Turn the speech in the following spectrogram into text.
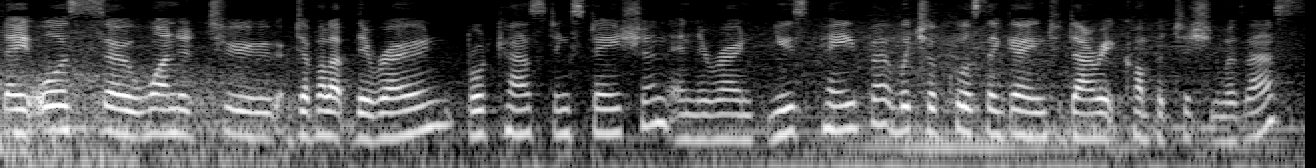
they also wanted to develop their own broadcasting station and their own newspaper, which of course they're going to direct competition with us.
